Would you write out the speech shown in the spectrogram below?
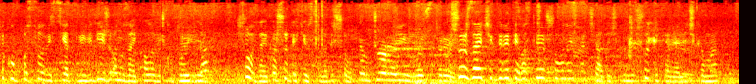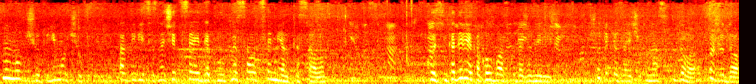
Таку по совісті я тобі відріжу, а ну зайка, ловичку твою, да? Що, зайка, що ти хотів сказати? Що? Я вчора їх гострив. Що ж зайчик дивити гостей, що вони перчаточками? Що таке лялечками? Ну мовчу, тоді мовчу. Так, дивіться, значить це йде крупне сало, це мелке сало. Костенька, диви, яка колбаску навіть не ріже. Що таке зайчик у нас? Да, каже, да.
